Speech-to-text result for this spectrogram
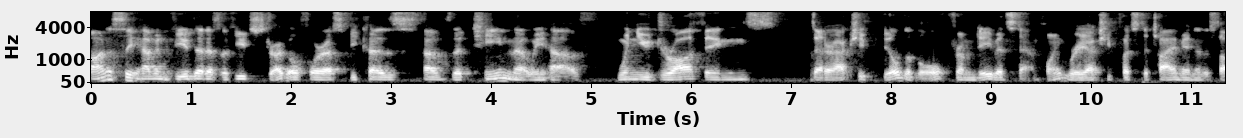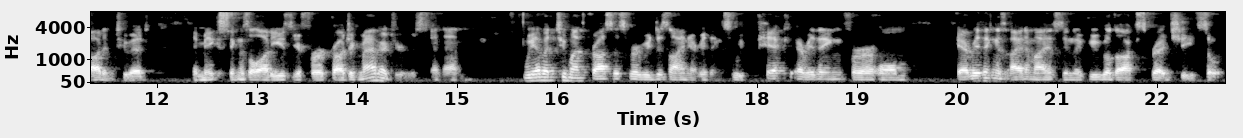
honestly haven't viewed that as a huge struggle for us because of the team that we have. When you draw things that are actually buildable from David's standpoint, where he actually puts the time in and the thought into it, it makes things a lot easier for project managers. And then we have a two month process where we design everything. So we pick everything for our home. Everything is itemized in a Google Docs spreadsheet. So,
